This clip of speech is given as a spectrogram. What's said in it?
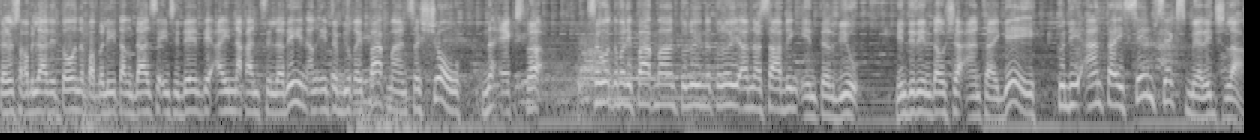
Pero sa kabila nito, napabalitang dahil sa insidente ay nakansela rin ang interview kay Pacman sa show na extra. Sagot naman ni Pacman, tuloy na tuloy ang nasabing interview. Hindi rin daw siya anti-gay, kundi anti-same-sex marriage lang.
